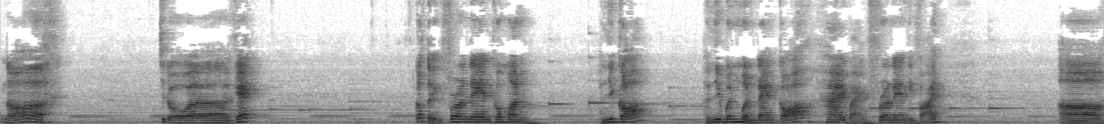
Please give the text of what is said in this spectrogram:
nó chế độ uh, khác? Có tuyển frontend không anh? Hình như có. Hình như bên mình đang có hai bạn frontend thì phải. Uh,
